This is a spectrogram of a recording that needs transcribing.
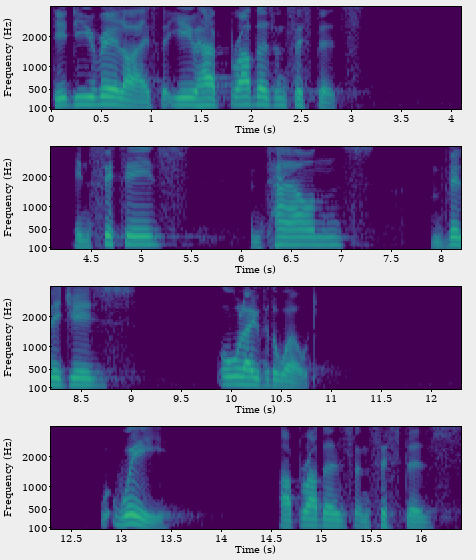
do, do you realize that you have brothers and sisters in cities and towns and villages all over the world? We are brothers and sisters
